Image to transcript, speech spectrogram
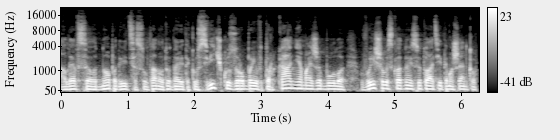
Але все одно, подивіться, Султанов тут навіть таку свічку зробив, торкання майже було, вийшов із складної ситуації Тимошенков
